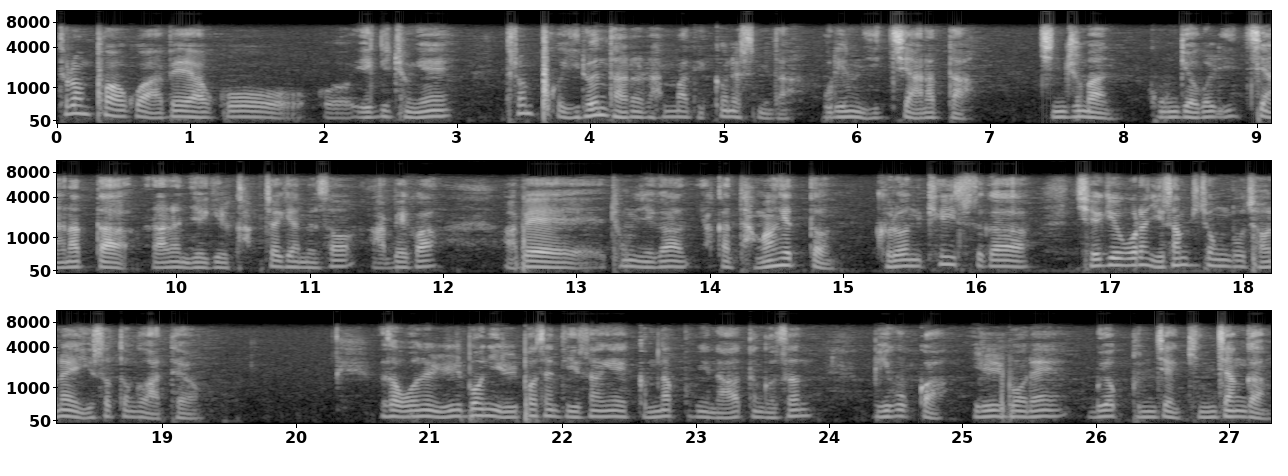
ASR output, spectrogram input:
트럼프하고 아베하고 어, 얘기 중에 트럼프가 이런 단어를 한마디 꺼냈습니다. 우리는 잊지 않았다. 진주만 공격을 잊지 않았다. 라는 얘기를 갑자기 하면서 아베가 아베 총리가 약간 당황했던 그런 케이스가 제 기억으로 한 2, 3주 정도 전에 있었던 것 같아요. 그래서 오늘 일본이 1% 이상의 급락 부분이 나왔던 것은 미국과 일본의 무역 분쟁, 긴장감,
